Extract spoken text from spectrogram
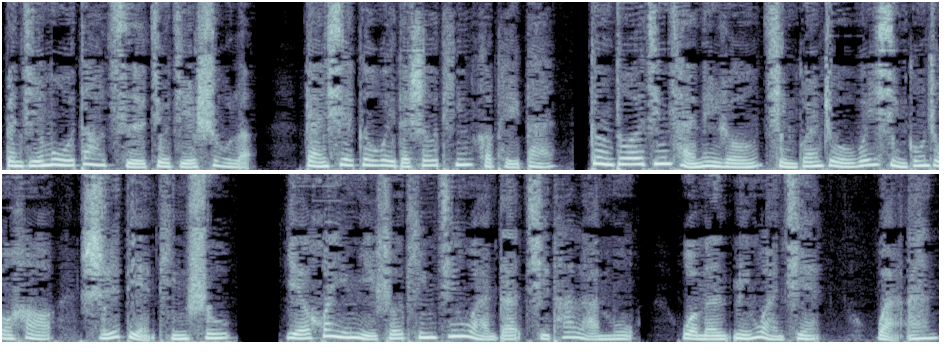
本节目到此就结束了，感谢各位的收听和陪伴。更多精彩内容，请关注微信公众号“十点听书”，也欢迎你收听今晚的其他栏目。我们明晚见，晚安。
